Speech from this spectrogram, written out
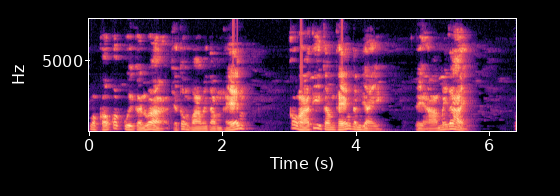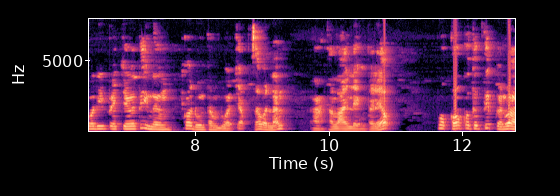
พวกเขาก็คุยกันว่าจะต้องพาไปทำแท้ง ก็หาที่ทำแท้งกันใหญ่ แต่หาไม่ได้ พอดีไปเจอที่หนึ่งก็โดนตำรวจจับซะวันนั้น อ่าทลายแหล่งไปแล้ว พวกเขาก็ทึกๆกันว่า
